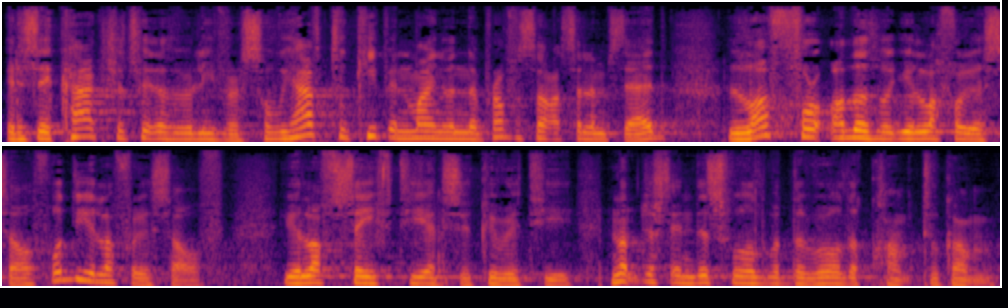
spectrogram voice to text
It is a character trait of the believer. So we have to keep in mind when the Prophet ﷺ said, love for others what you love for yourself. What do you love for yourself? You love safety and security, not just in this world, but the world to come.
